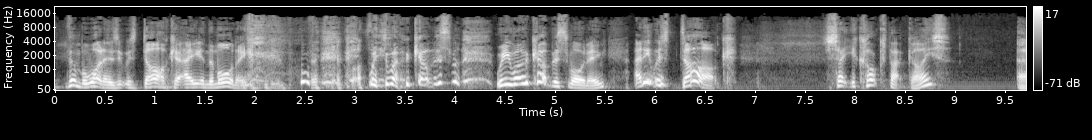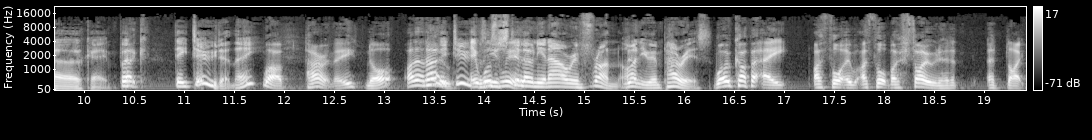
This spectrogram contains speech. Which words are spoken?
number one is it was dark at eight in the morning. we woke up this we woke up this morning and it was dark. Set your clocks back, guys. Oh, okay, but Like- they do, don't they? Well, apparently not. I don't know. No, they do. It was weird. still only an hour in front, aren't you? In Paris. Woke up at eight. I thought it, I thought my phone had, had like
